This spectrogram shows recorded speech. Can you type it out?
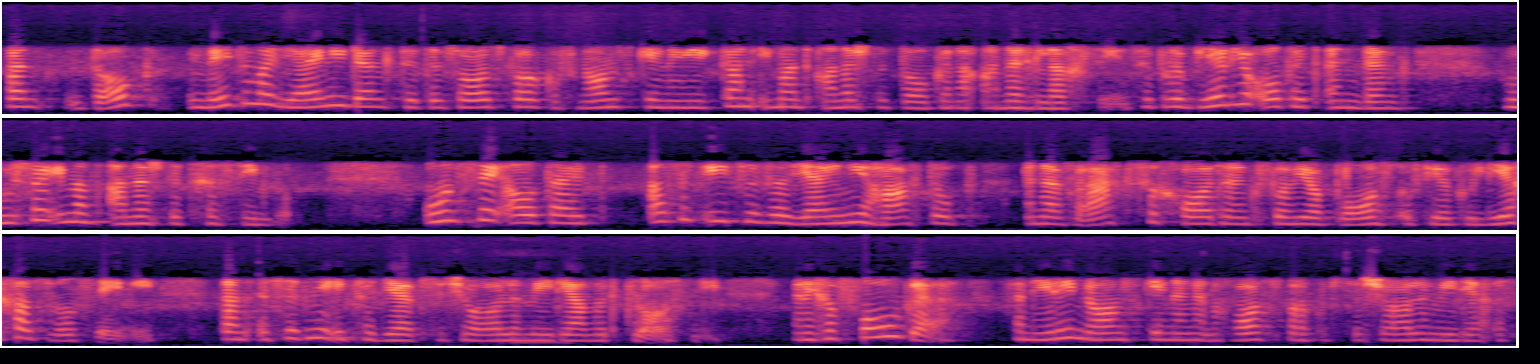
Want dalk net omdat jy nie dink dit is haatspraak of naamskenning, jy kan iemand anders dit dalk in 'n ander lig sien. So probeer jy altyd indink hoe sou iemand anders dit gesien word. Ons sê altyd as dit iets is wat jy nie hardop in 'n werksvergadering vir jou baas of jou kollegas wil sê nie, dan is dit nie iets wat jy op sosiale media moet plaas nie. En die gevolge van hierdie naamskenning en haatspraak op sosiale media is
